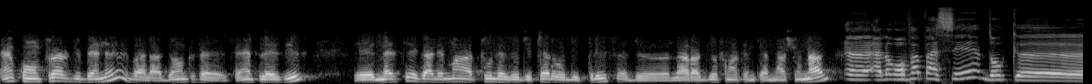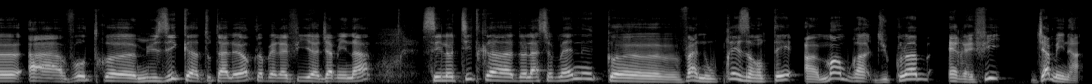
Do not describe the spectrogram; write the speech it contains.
un confrère du Bénin. Voilà, donc c'est c'est un plaisir. Et merci également à tous les auditeurs et auditrices de la Radio France Internationale. Euh, alors, on va passer donc euh, à votre musique tout à l'heure, Club RFI Jamina. C'est le titre de la semaine que va nous présenter un membre du club RFI Jamina.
